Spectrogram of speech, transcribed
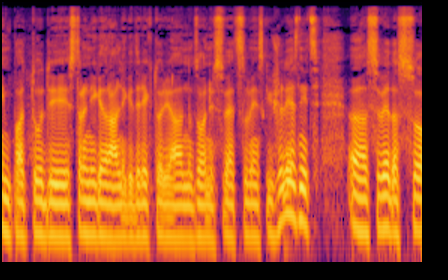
in pa tudi strani generalnega direktorja nadzorni svet slovenskih železnic. Eh, seveda so,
